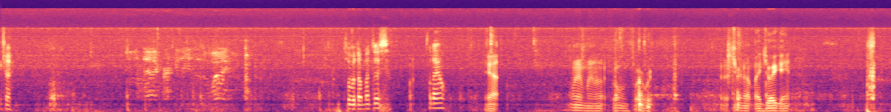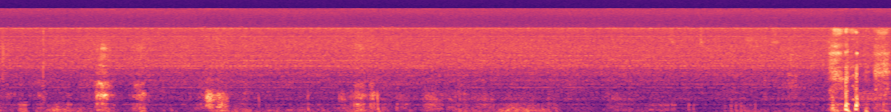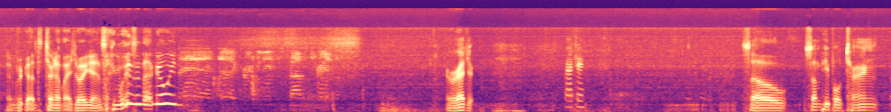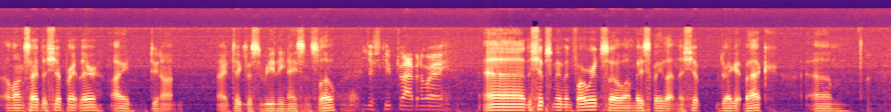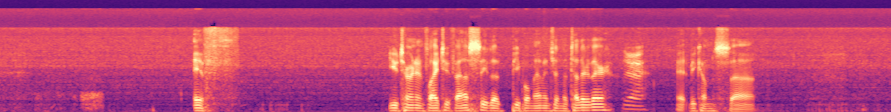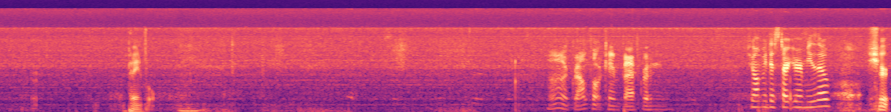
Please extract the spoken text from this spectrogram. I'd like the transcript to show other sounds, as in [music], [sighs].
Okay. So we're done with this for now? Yeah. Why am I not going forward? Gotta turn up my joy gain. I forgot to turn up my joy again. It's like, why is it not going? Roger. Roger. So some people turn alongside the ship right there. I do not. I take this really nice and slow. You just keep driving away. Uh, the ship's moving forward, so I'm basically letting the ship drag it back. Um, if you turn and fly too fast, see the people managing the tether there, Yeah. it becomes uh, painful. Oh, ground fault came back when Do you want me to start your amuso? Sure.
